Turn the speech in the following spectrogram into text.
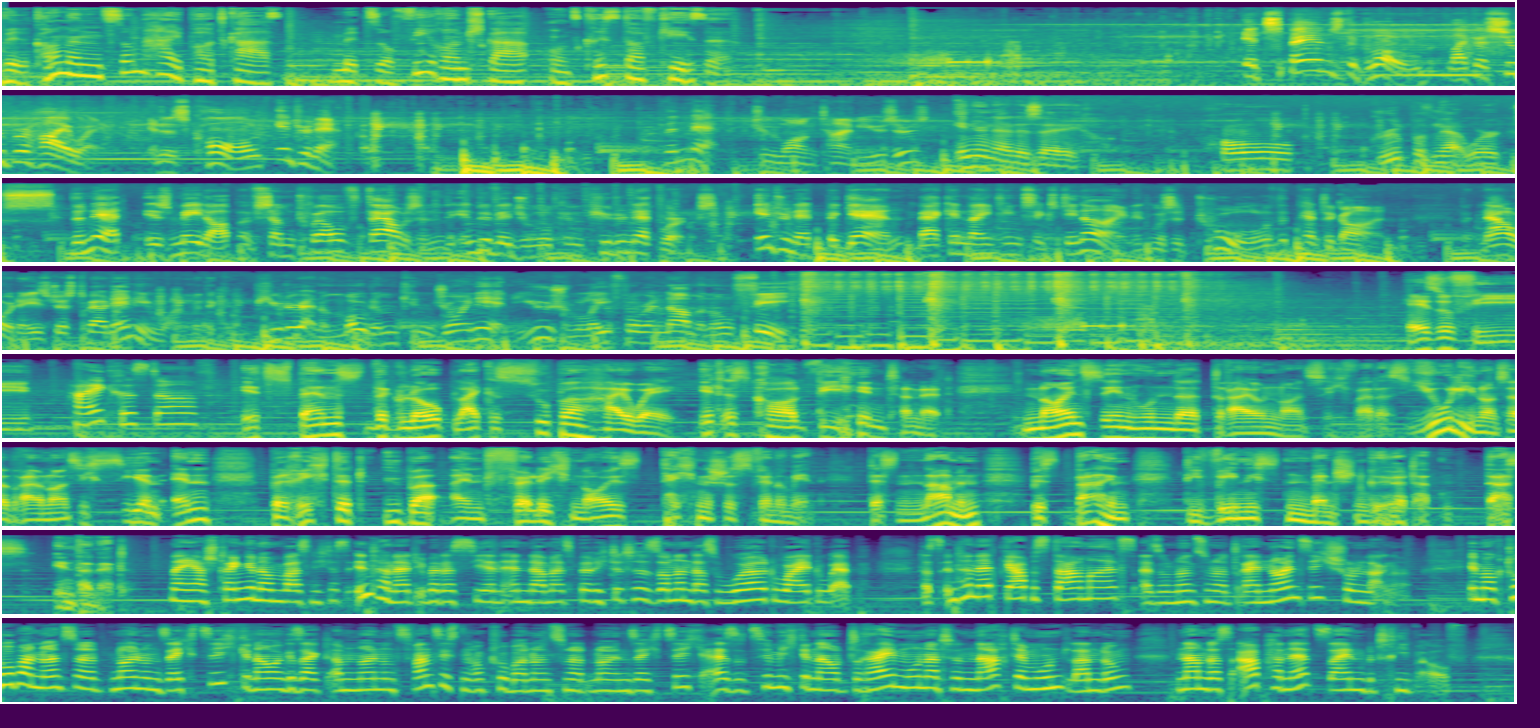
Willkommen zum Hy Podcast mit Sophie Ronschka und Christoph Keese. It spans the globe like a superhighway. It is called Internet. The net to longtime users. Internet is a whole group of networks. The net is made up of some 12,000 individual computer networks. Internet began back in 1969. It was a tool of the Pentagon. But nowadays, just about anyone with a computer and a modem can join in, usually for a nominal fee. Hey Sophie. Hi Christoph. It spans the globe like a superhighway. It is called the Internet. 1993 war das, Juli 1993. CNN berichtet über ein völlig neues technisches Phänomen, dessen Namen bis dahin die wenigsten Menschen gehört hatten. Das Internet. Naja, streng genommen war es nicht das Internet, über das CNN damals berichtete, sondern das World Wide Web. Das Internet gab es damals, also 1993, schon lange. Im Oktober 1969, genauer gesagt am 29. Oktober 1969, also ziemlich genau drei Monate nach der Mondlandung, nahm das ARPANET seinen Betrieb auf.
